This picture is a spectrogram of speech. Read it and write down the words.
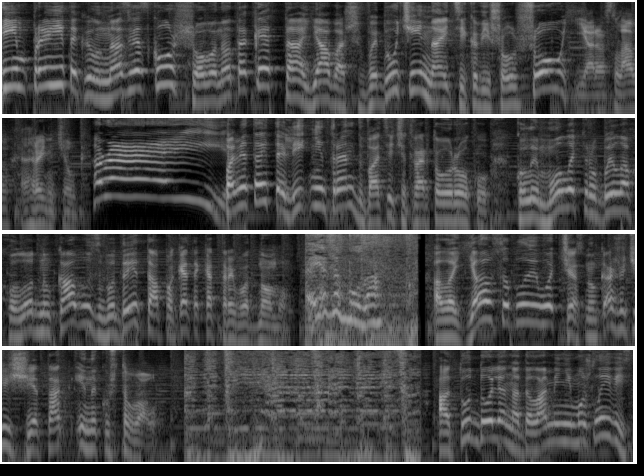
Всім привітики! На зв'язку що воно таке? Та я ваш ведучий найцікавішого шоу Ярослав Гринчук. Hooray! Пам'ятаєте літній тренд 24-го року, коли молодь робила холодну каву з води та пакетика три в одному. Я забула. Але я особливо, чесно кажучи, ще так і не куштував. А тут доля надала мені можливість.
